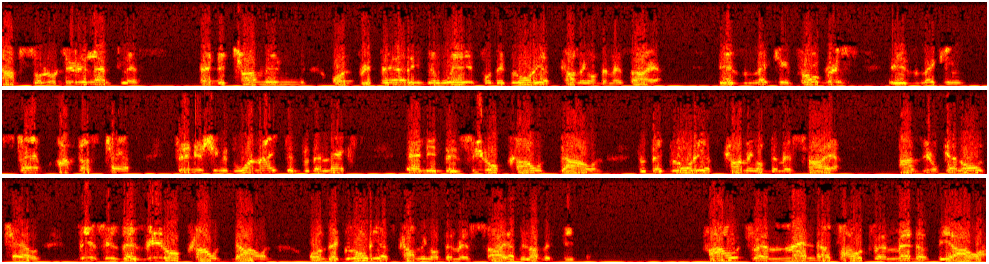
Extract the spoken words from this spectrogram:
absolutely relentless and determined on preparing the way for the glorious coming of the Messiah. He is making progress, he is making step after step, finishing with one item to the next, and in the zero countdown to the glorious coming of the Messiah. As you can all tell, this is the zero countdown the glorious coming of the Messiah, beloved people. How tremendous, how tremendous the hour,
